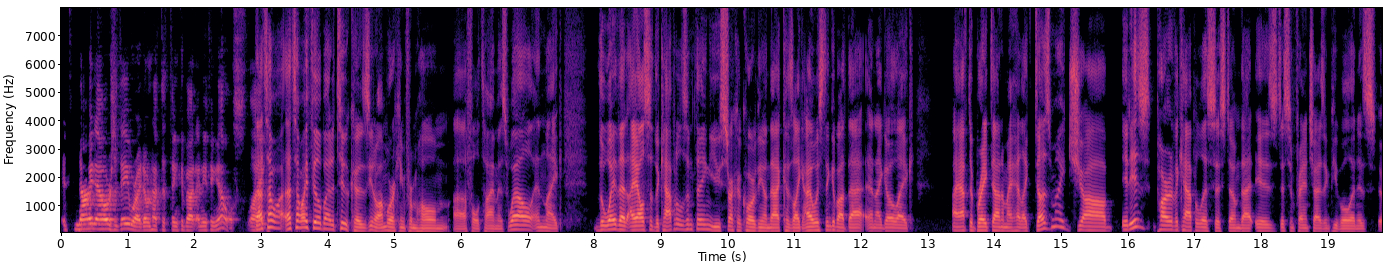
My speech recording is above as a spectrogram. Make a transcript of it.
it's nine hours a day where i don't have to think about anything else like, that's how that's how I feel about it too. Because you know I'm working from home uh, full time as well, and like the way that I also the capitalism thing, you struck a chord with me on that because like I always think about that, and I go like. I have to break down in my head like, does my job? It is part of a capitalist system that is disenfranchising people and is, uh,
